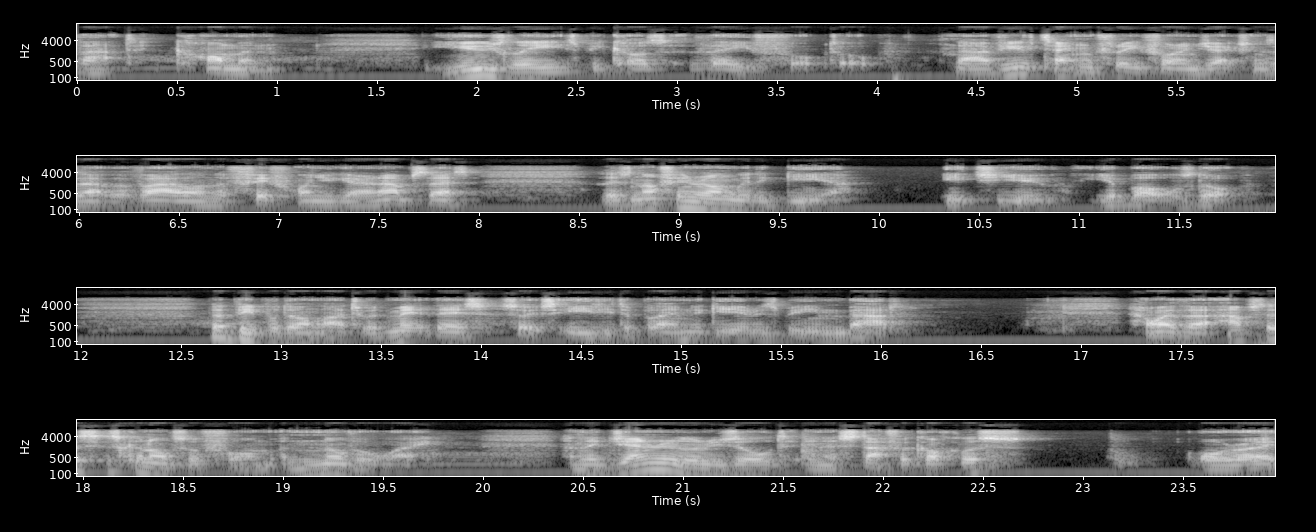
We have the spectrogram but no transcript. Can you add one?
that common. Usually it's because they fucked up. Now, if you've taken three, four injections out of a vial on the fifth one you get an abscess, there's nothing wrong with the gear. It's you. You're ballsed up. But people don't like to admit this, so it's easy to blame the gear as being bad. However, abscesses can also form another way, and they generally result in a staphylococcus or a,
